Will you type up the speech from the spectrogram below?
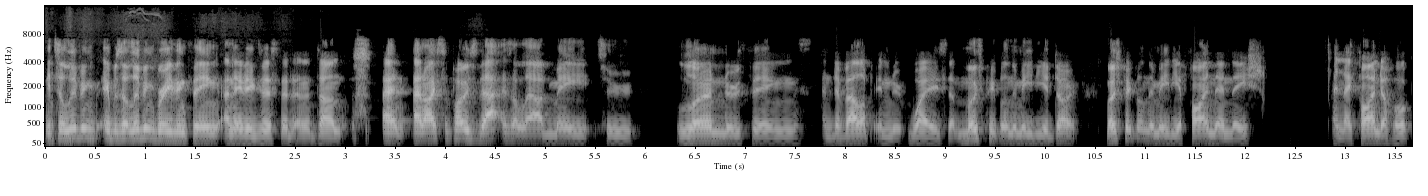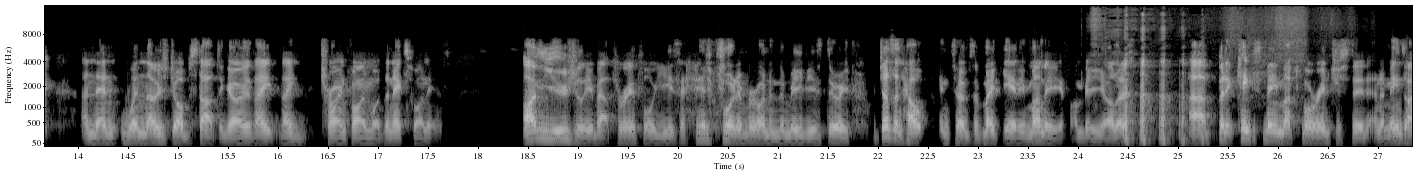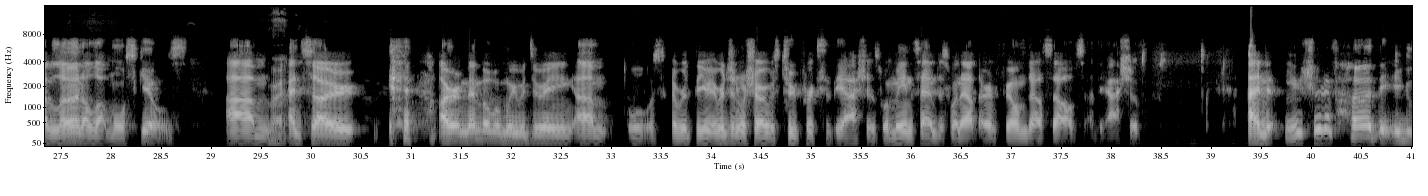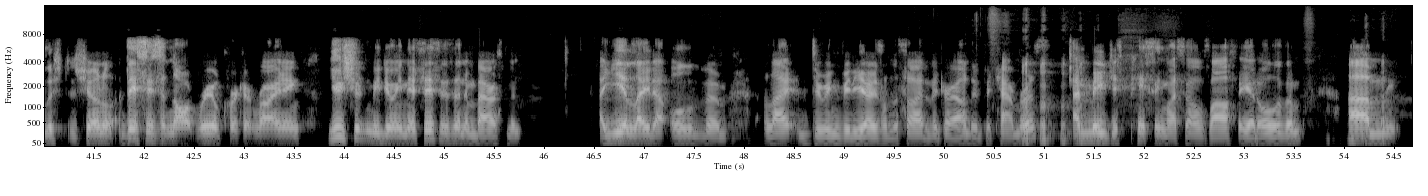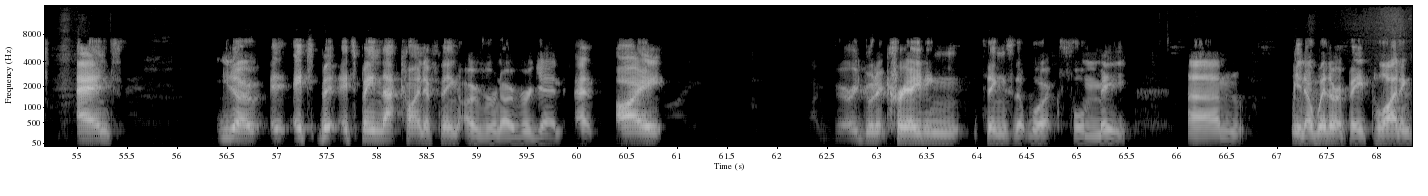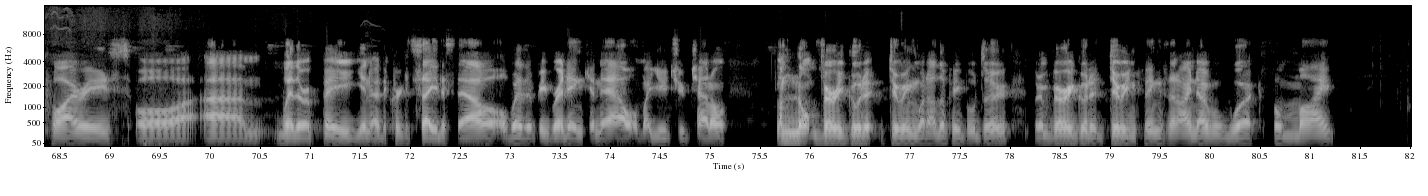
It's a living it was a living breathing thing and it existed and it done and and i suppose that has allowed me to learn new things and develop in ways that most people in the media don't. Most people in the media find their niche and they find a hook and then when those jobs start to go they they try and find what the next one is I'm usually about three or four years ahead of what everyone in the media is doing, which doesn't help in terms of making any money, if I'm being honest. uh, but it keeps me much more interested, and it means I learn a lot more skills. Um, right. And so I remember when we were doing, um, well, was, the original show was Two Pricks at the Ashes, where me and Sam just went out there and filmed ourselves at the Ashes. And you should have heard the English journal. This is not real cricket writing. You shouldn't be doing this. This is an embarrassment. A year later, all of them like doing videos on the side of the ground into cameras, and me just pissing myself laughing at all of them. Um, and you know, it, it's it's been that kind of thing over and over again. And I, I'm very good at creating things that work for me. Um, you know, whether it be polite inquiries or um, whether it be, you know, the Cricket Sadist Hour or whether it be Red Inker now or my YouTube channel, I'm not very good at doing what other people do, but I'm very good at doing things that I know will work for my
